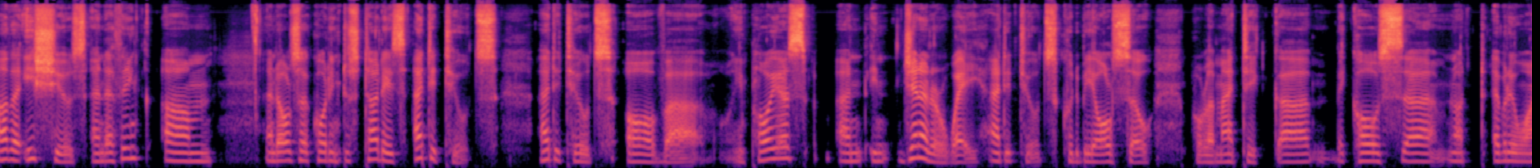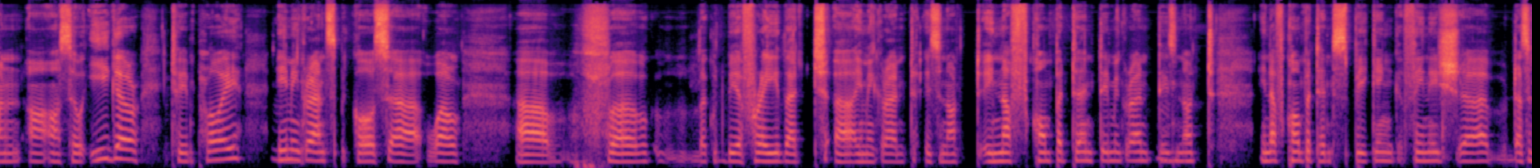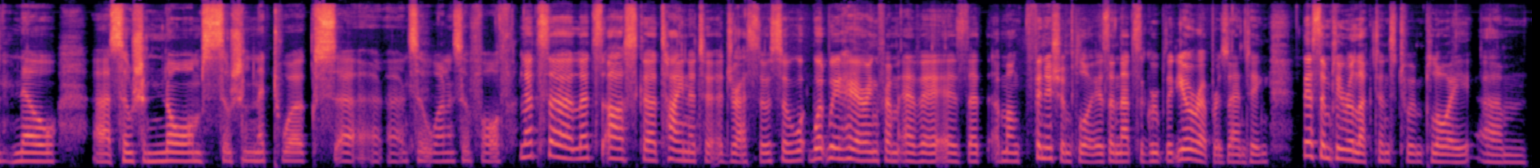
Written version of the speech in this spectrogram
other issues, and I think um, and also according to studies, attitudes attitudes of uh, employers and in general way attitudes could be also problematic uh, because uh, not everyone are, are so eager to employ immigrants because uh, well uh, uh, they could be afraid that uh, immigrant is not enough competent immigrant is not enough competent speaking Finnish, uh, doesn't know uh, social norms, social networks, uh, and so on and so forth. Let's uh, let's ask uh, Taina to address those. So what, we're hearing from Eve is that among Finnish employers, and that's the group that you're representing, they're simply reluctant to employ um,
